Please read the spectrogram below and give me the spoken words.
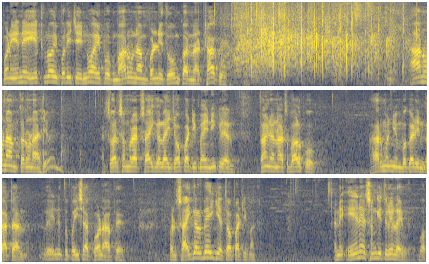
પણ એને એટલોય પરિચય ન આપ્યો કે મારું નામ પંડિત ઓમકારનાથ ઠાકોર. આનું નામ કરુણા છે. સ્વર સમ્રાટ સાયકલ અહીં ચોપાટી પાસે નીકળ્યા ત્રણ અનાથ બાળકો હાર્મોનિયમ બગાડીને ગાતા એને તો પૈસા કોણ આપે? પણ સાયકલ બે ગયા ચોપાટીમાં. અને એણે સંગીત રેલાવ્યું બોલ.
